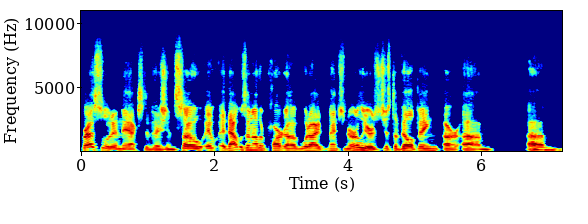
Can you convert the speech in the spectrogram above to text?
wrestled in the X division, so it, that was another part of what I mentioned earlier is just developing or um, um,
